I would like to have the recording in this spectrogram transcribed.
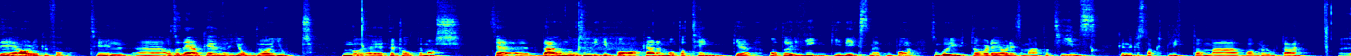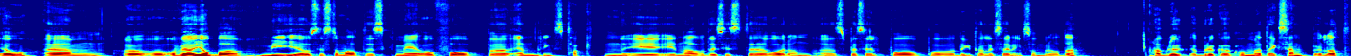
det har du ikke fått til altså Det er jo ikke en jobb du har gjort etter 12. mars. Så Det er jo noe som ligger bak her, den måten å tenke, måte å rigge virksomheten på, som går utover det å liksom være på Teams. Kunne du ikke snakket litt om uh, hva dere har gjort der? Jo, um, og, og, vi har jobba mye og systematisk med å få opp endringstakten i, i, Nav de siste årene, spesielt på, på digitaliseringsområdet. Jeg bruker å komme med et eksempel. at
